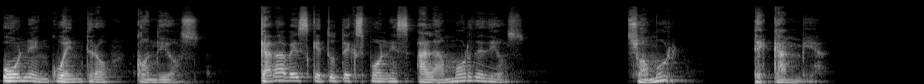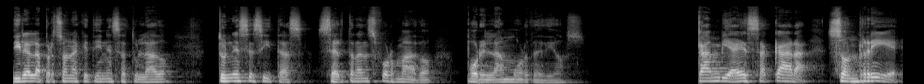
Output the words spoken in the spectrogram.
un encuentro con Dios. Cada vez que tú te expones al amor de Dios, su amor te cambia. Dile a la persona que tienes a tu lado, tú necesitas ser transformado por el amor de Dios. Cambia esa cara, sonríe,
